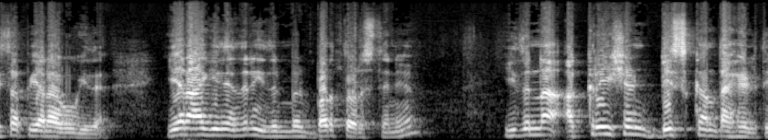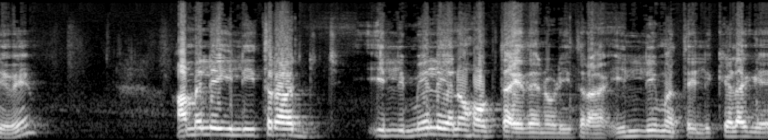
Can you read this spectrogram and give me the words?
ಡಿಸಪಿಯರ್ ಆಗೋಗಿದೆ. ಏನಾಗಿದೆ ಅಂದರೆ ಇದನ್ನ ಮೇಲೆ ಬರ್ದು ತೋರಿಸ್ತೀನಿ. ಇದನ್ನ ಅಕ್ರಿಷನ್ ಡಿಸ್ಕ್ ಅಂತ ಹೇಳ್ತೀವಿ. ಆಮೇಲೆ ಇಲ್ಲಿ ಈ ಥರ ಇಲ್ಲಿ ಮೇಲೆ ಏನೋ ಹೋಗ್ತಾ ಇದೆ ನೋಡಿ ಈ ಥರ ಇಲ್ಲಿ ಮತ್ತೆ ಇಲ್ಲಿ ಕೆಳಗೆ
